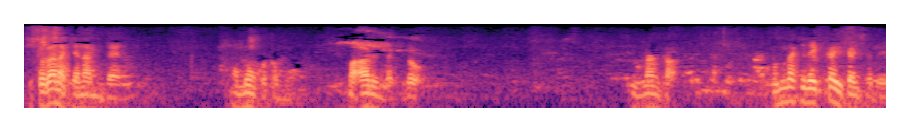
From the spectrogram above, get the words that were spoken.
急がなきゃな、みたいな、思うことも、まああるんだけど、なんか、こんだけでっかい会社で、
